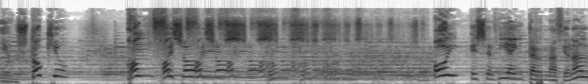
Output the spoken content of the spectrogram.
y Eustoquio, confesores. Hoy es el Día Internacional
